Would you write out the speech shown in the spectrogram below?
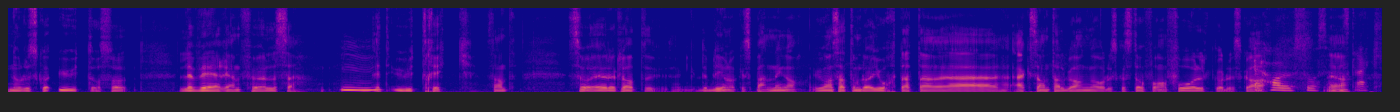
Når du skal ut og så levere en følelse, Mm. et uttrykk, sant. Så er det klart Det blir jo noen spenninger. Uansett om du har gjort dette eh, x antall ganger, og du skal stå foran folk, og du skal Jeg har jo så sceneskrekk.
